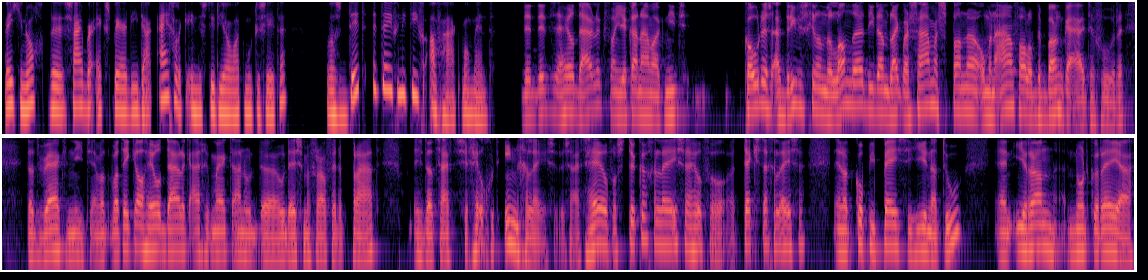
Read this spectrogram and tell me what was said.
weet je nog, de cyber-expert die daar eigenlijk in de studio had moeten zitten, was dit het definitieve afhaakmoment. Dit, dit is heel duidelijk van je kan namelijk niet codes uit drie verschillende landen die dan blijkbaar samenspannen om een aanval op de banken uit te voeren. Dat werkt niet. En wat, wat ik al heel duidelijk eigenlijk merkte aan hoe, hoe deze mevrouw verder praat, is dat zij heeft zich heel goed ingelezen. Dus zij heeft heel veel stukken gelezen, heel veel uh, teksten gelezen. En dat copy-paste hier naartoe. En Iran, Noord-Korea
